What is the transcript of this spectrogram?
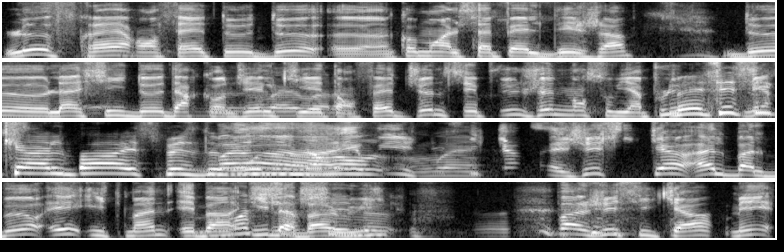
le frère en fait de, euh, comment elle s'appelle déjà, de la fille de Dark Euh, Angel, ouais, qui est en fait, je ne sais plus, je ne m'en souviens plus. Mais Jessica Alba, espèce de Voilà, gros non, eh non, oui, ouais. Jessica, Jessica Albalber et Hitman, et ben Moi, je il a bas cherchais lui, le- pas Jessica, mais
